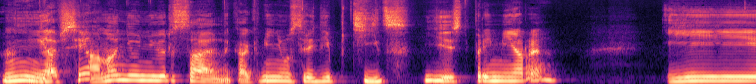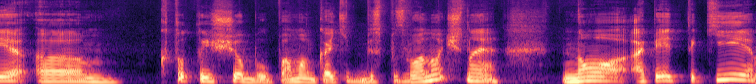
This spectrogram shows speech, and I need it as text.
Нет, для всех? оно не универсально. Как минимум среди птиц есть примеры. И э, кто-то еще был, по-моему, какие-то беспозвоночные. Но, опять-таки,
